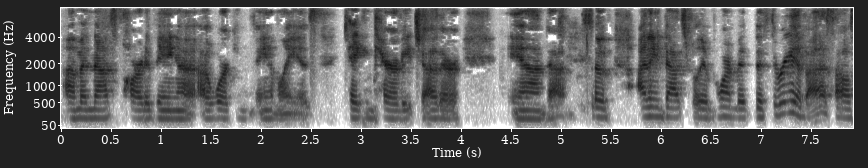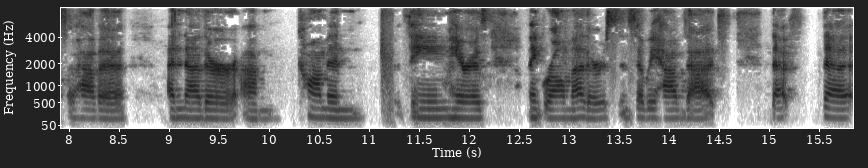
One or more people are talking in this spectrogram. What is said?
Um, and that's part of being a, a, working family is taking care of each other. And um, so I think that's really important. But the three of us also have a another um, common theme here is I think we're all mothers, and so we have that that the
